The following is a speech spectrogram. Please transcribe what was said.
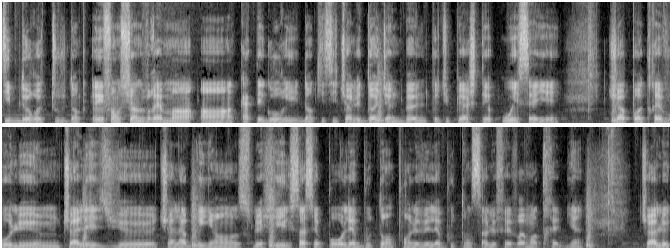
types de retouches. Donc, eux, ils fonctionnent vraiment en, catégorie. Donc, ici, tu as le Dodge and Burn que tu peux acheter ou essayer. Tu as portrait volume, tu as les yeux, tu as la brillance. Le heal, ça c'est pour les boutons, pour enlever les boutons, ça le fait vraiment très bien. Tu as le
